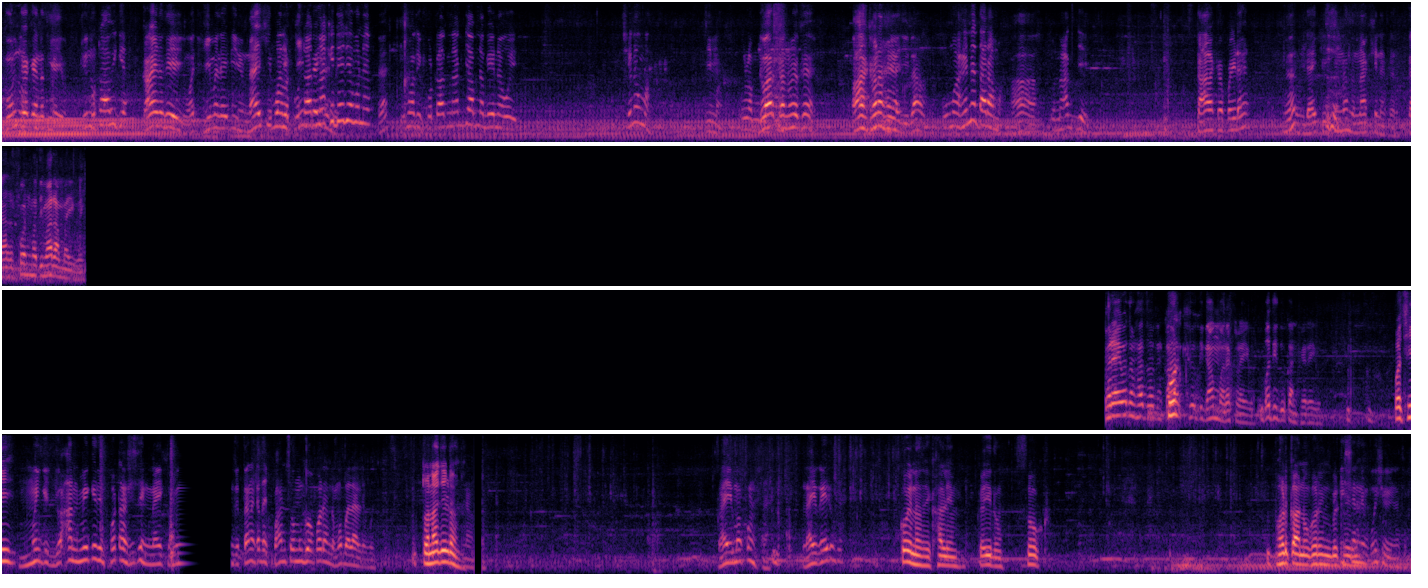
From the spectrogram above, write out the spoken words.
ફોન પે કે નથી આવ્યો? ફોટા આવી ગયા. કાંઈ નથી આવ્યું. હજી જીમેલ આઈડી નાખી પણ ફોટા નાખી દેજે મને. એમાંથી ફોટા નાખજે આપના બે ના હોય. છે ને ઉમા? જીમાં. ઓલા દ્વારકા નો એક હે. હા ઘણા હે હજી લાવ. ઉમા હે ને તારામાં? હા. તો નાખજે. તારા કે પડ્યા? હે? ડાયપી ના તો નાખી ના કર. તારા ફોનમાંથી મારા મારી ઘરે આવ્યો તો સાત વાગે કલાક ગામમાં રખડાયો બધી દુકાન ફેરાયો પછી? મેં કીધું જો આને મેં કીધું ફોટા સીસીંગ નાખ્યો. તને કદાચ પાંચસો મૂકવો પડે ને મોબાઈલ આ લેવો તો ના ને? લાઈવમાં કોણ છે? લાઈવ કર્યું કે? કોઈ નથી ખાલી એમ કર્યું. શોખ. ભડકાનું કરીને બેઠી પૂછ્યું નથી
